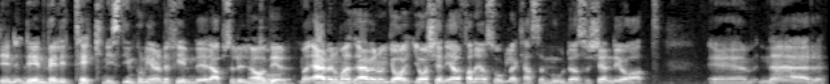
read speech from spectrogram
Det är, en, det är en väldigt tekniskt imponerande film, det är det absolut. Ja, det är det. Men även om, man, även om jag, jag kände, i alla fall när jag såg La Casa Muda så kände jag att eh, när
